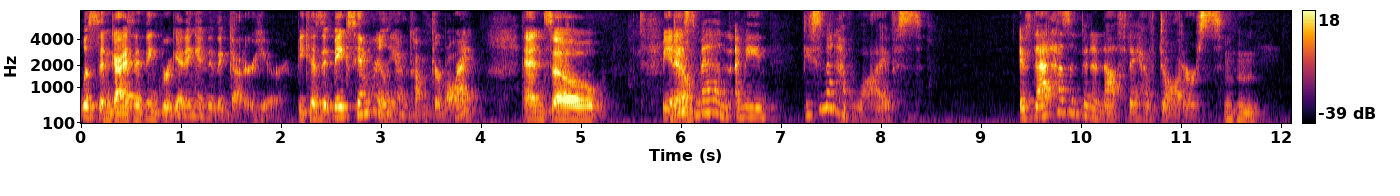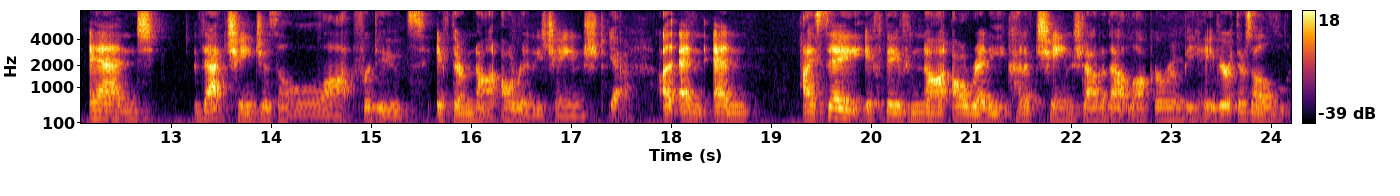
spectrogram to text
Listen, guys, I think we're getting into the gutter here because it makes him really uncomfortable. Right. And so, you know. These men, I mean, these men have wives. If that hasn't been enough, they have daughters. Mm-hmm. And that changes a lot for dudes if they're not already changed. Yeah. Uh, and and I say if they've not already kind of changed out of that locker room behavior, there's a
